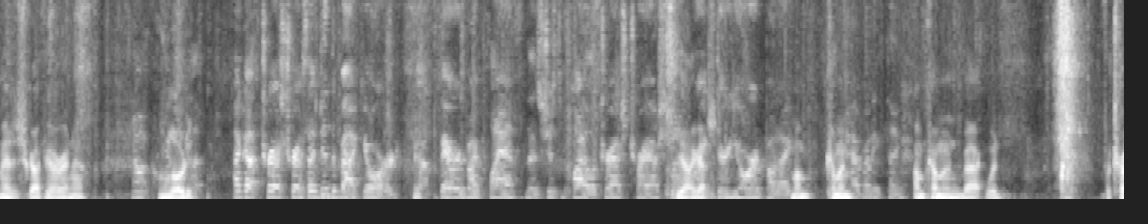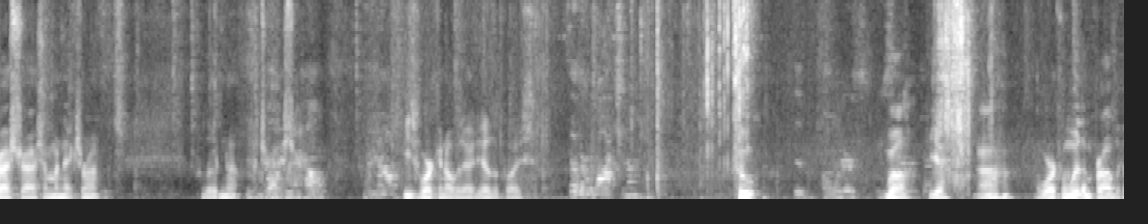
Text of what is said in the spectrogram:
I'm at the scrapyard right now. No, I'm loaded. I got trash, trash. I did the backyard. Yeah. Buried my plants. That's just a pile of trash, trash. Yeah, I got- their yard, but I I'm coming- don't have anything. I'm coming back with for trash, trash on my next run. Loading up for trash. help or no? He's working over there at the other place. So they're watching them. Who? The owners. Well, yeah. Uh huh. Working with them, probably.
